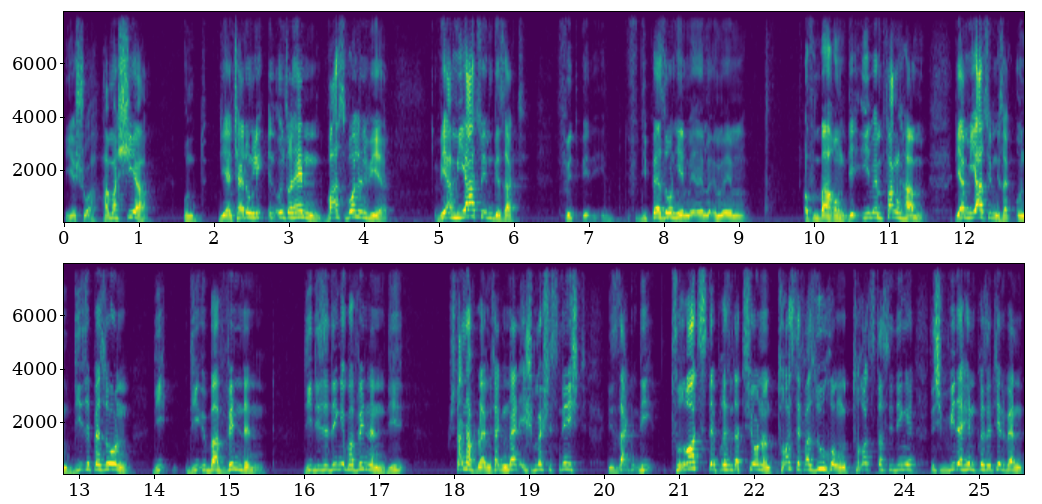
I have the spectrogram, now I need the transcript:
Yeshua Hamashiach. Und die Entscheidung liegt in unseren Händen. Was wollen wir? Wir haben Ja zu ihm gesagt. Für, für die Person hier im, im, im Offenbarung, die ihn empfangen haben. Die haben Ja zu ihm gesagt. Und diese Personen, die, die überwinden, die diese Dinge überwinden, die standhaft bleiben, sagen, nein, ich möchte es nicht. Die sagen, die trotz der Präsentation und trotz der Versuchung, trotz dass die Dinge sich wieder hin präsentieren werden,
